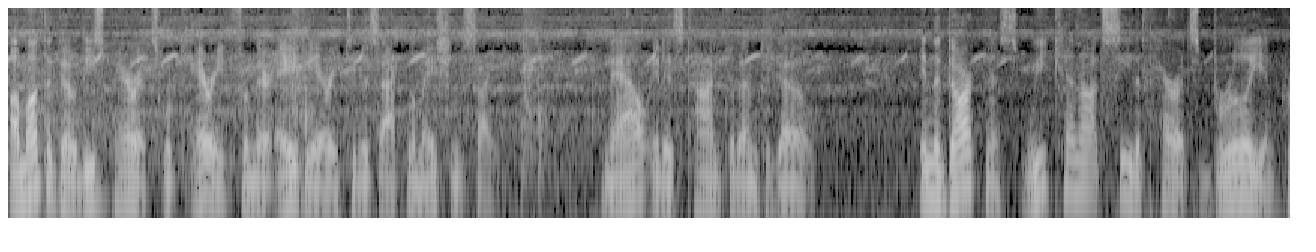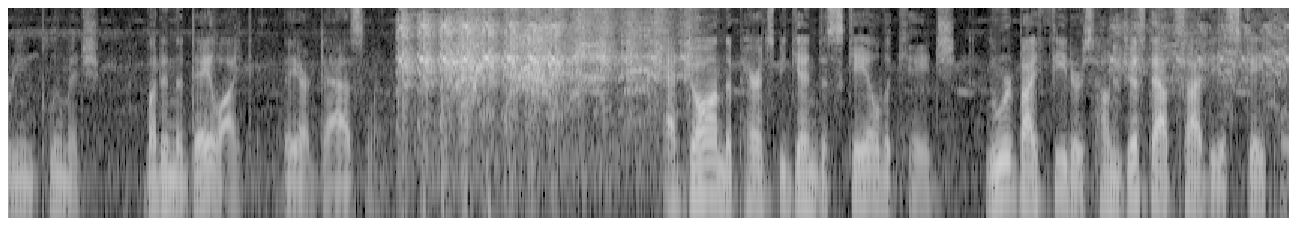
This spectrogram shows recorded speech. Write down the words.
A month ago, these parrots were carried from their aviary to this acclimation site. Now it is time for them to go. In the darkness, we cannot see the parrots' brilliant green plumage, but in the daylight, they are dazzling. At dawn, the parrots began to scale the cage, lured by feeders hung just outside the escape hole.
